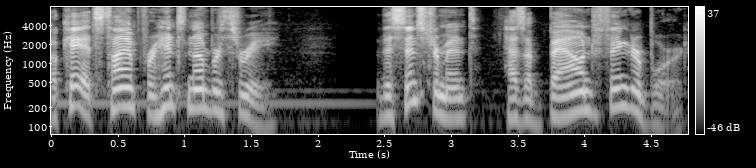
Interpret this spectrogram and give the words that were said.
Okay, it's time for hint number three. This instrument has a bound fingerboard.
